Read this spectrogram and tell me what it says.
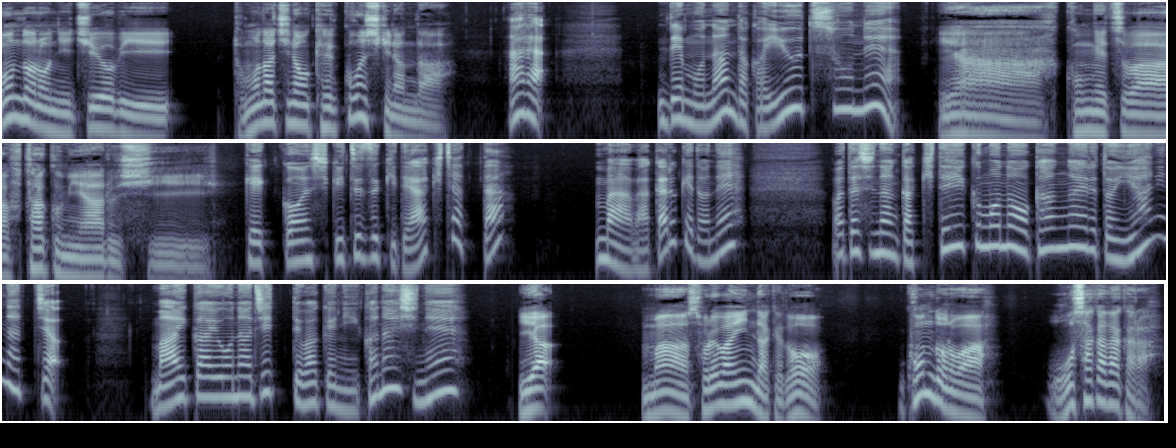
今度の日曜日、友達の結婚式なんだ。あら、でもなんだか憂鬱そうね。いやー、今月は2組あるし。結婚式続きで飽きちゃった？まあわかるけどね。私なんか着ていくものを考えると嫌になっちゃう。毎回同じってわけにいかないしね。いや、まあそれはいいんだけど、今度のは大阪だから、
